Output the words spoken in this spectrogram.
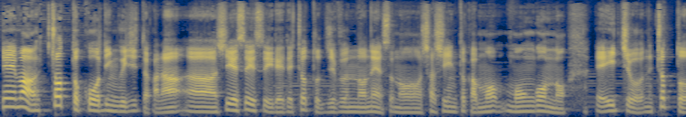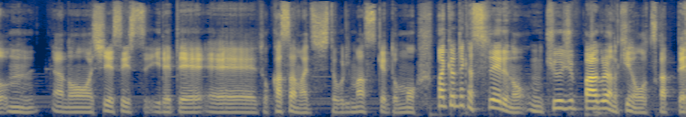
で、まあ、ちょっとコーディングいじったかな。CSS 入れて、ちょっと自分のね、その写真とかも文言の、えー、位置をね、ちょっと、うん、あの、CSS 入れて、えー、と、カスタマイズしておりますけども、まあ、基本的にはスウェルの、うん、90%ぐらいの機能を使って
